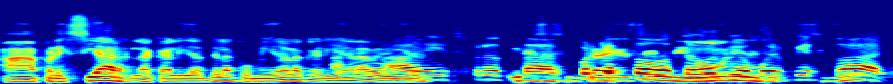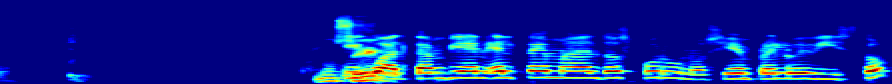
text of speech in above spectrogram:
a apreciar la calidad de la comida, la calidad de la A bebida. disfrutar, necesita porque todo se volvió muy sí. virtual. No sé. Igual también el tema del 2 por 1 siempre lo he visto,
